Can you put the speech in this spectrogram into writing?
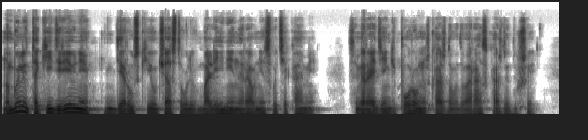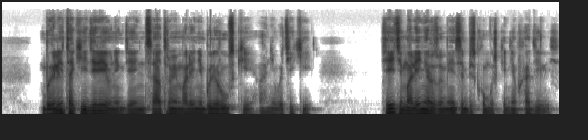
Но были такие деревни, где русские участвовали в молении наравне с ватиками, собирая деньги поровну с каждого двора, с каждой души. Были такие деревни, где инициаторами моления были русские, а не ватики. Все эти моления, разумеется, без кумышки не обходились.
